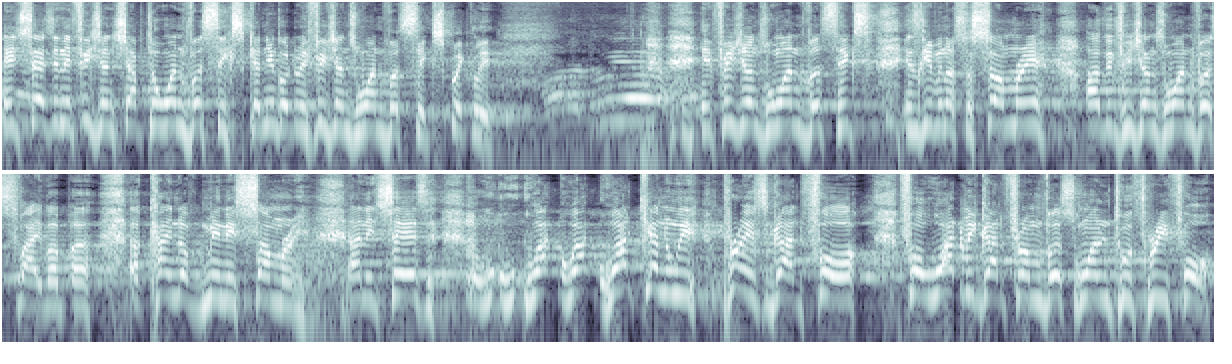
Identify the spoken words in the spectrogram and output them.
It says in Ephesians chapter 1, verse 6. Can you go to Ephesians 1, verse 6 quickly? Ephesians 1 verse 6 is giving us a summary of Ephesians 1 verse 5, a, a, a, kind of mini summary. And it says, what, what, what can we praise God for? For what we got from verse 1, 2, 3, 4,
